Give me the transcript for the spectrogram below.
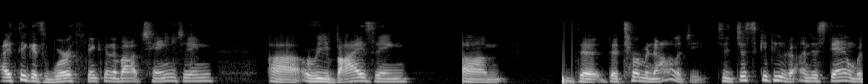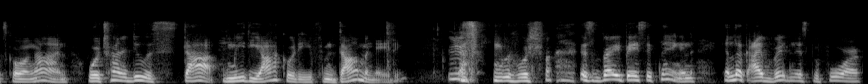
I think it's worth thinking about changing uh, or revising um, the the terminology to just get people to understand what's going on. What we're trying to do is stop mediocrity from dominating. Mm. it's a very basic thing. And and look, I've written this before.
